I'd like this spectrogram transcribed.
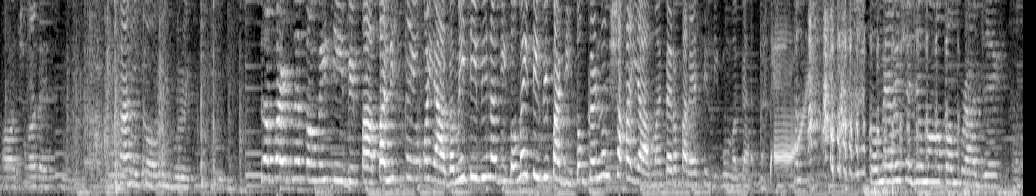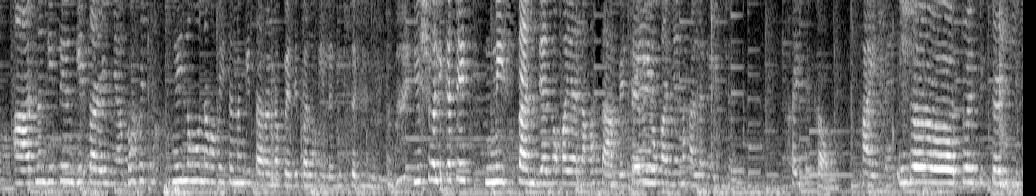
Oh, tsaka wrestling. Kaso, favorite things. sa part na to, may TV pa. Panis kayo kay Aga. May TV na dito, may TV pa dito. Ganun siya kayaman, pero pares hindi gumagana. so, meron siya dyan mga pang-project. At nandito yung guitar niya. Bakit ngayon lang ako nakakita ng gitara na pwede palang ilagay sa ganito? Usually kasi may stand yan o kaya nakasabit. Pero yung kanya nakalagay dyan. High-tech ako. High-tech. In the 2030s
